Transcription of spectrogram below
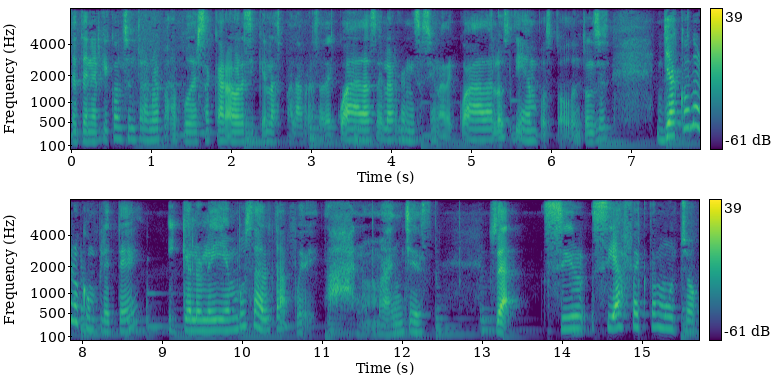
de tener que concentrarme para poder sacar ahora sí que las palabras adecuadas, la organización adecuada, los tiempos, todo. Entonces, ya cuando lo completé y que lo leí en voz alta, fue de, ah, no manches. O sea, sí, sí afecta mucho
